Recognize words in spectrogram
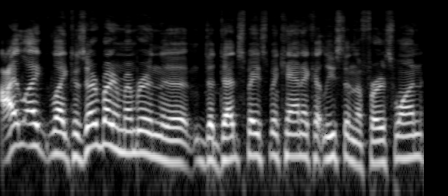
I like like does everybody remember in the the Dead Space mechanic, at least in the first one,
